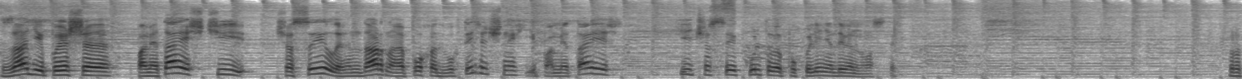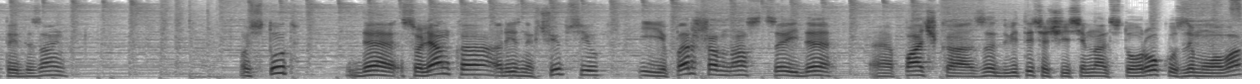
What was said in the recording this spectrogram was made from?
Ззаді пише: пам'ятаєш ті часи, легендарна епоха 2000-х і пам'ятаєш ті часи культове покоління 90-х. Крутий дизайн. Ось тут йде солянка різних чипсів. І перша в нас це йде е, пачка з 2017 року зимова.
